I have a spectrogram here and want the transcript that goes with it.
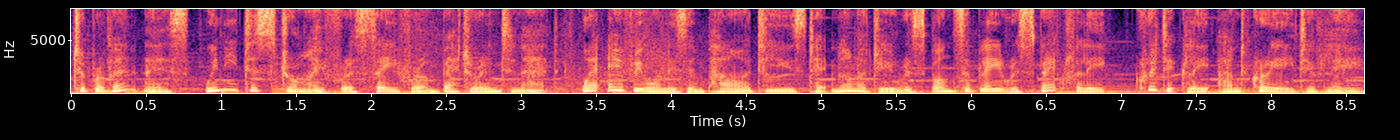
To prevent this, we need to strive for a safer and better internet, where everyone is empowered to use technology responsibly, respectfully, critically, and creatively.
